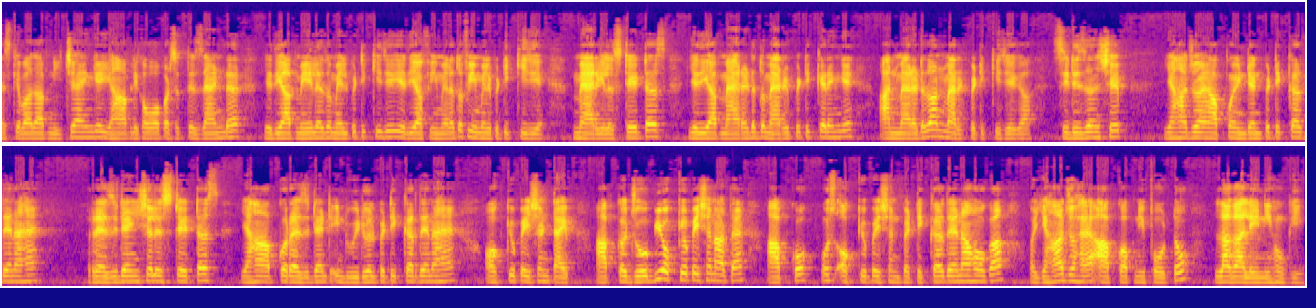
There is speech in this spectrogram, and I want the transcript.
इसके बाद आप नीचे आएँगे, यहाँ आप लिखा हुआ पढ़ सकते हैं जेंडर यदि आप मेल है तो मेल पे टिक कीजिए, यदि आप फीमेल है तो फीमेल पे टिक कीजिए। मैरियल स्टेटस यदि आप मैरिड है तो मैरिड पर टिक करेंगे अनमैरिड है तो अनमैरिड पर टिक कीजिएगा। सिटीजनशिप यहाँ जो है आपको इंडियन पे टिक कर देना है। रेजिडेंशियल स्टेटस यहाँ आपको रेजिडेंट इंडिविजुअल पे टिक कर देना है ऑक्यूपेशन टाइप आपका जो भी ऑक्यूपेशन आता है, आपको उस ऑक्यूपेशन पे टिक कर देना होगा, और यहाँ जो है, आपको अपनी फ़ोटो लगा लेनी होगी।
